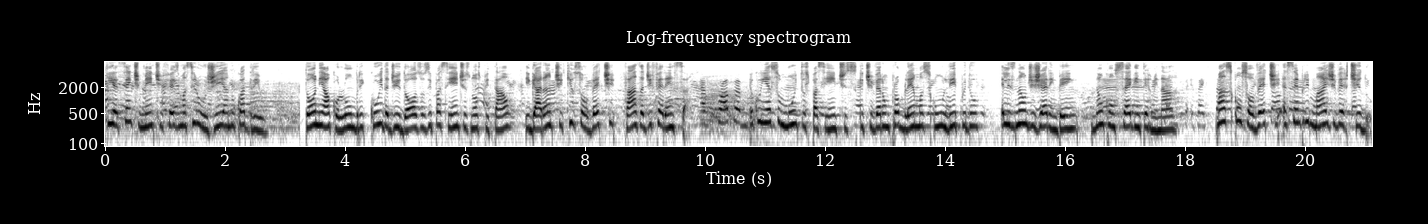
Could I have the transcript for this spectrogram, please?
que recentemente fez uma cirurgia no quadril. Tony Alcolumbre cuida de idosos e pacientes no hospital e garante que o sorvete faz a diferença. Eu conheço muitos pacientes que tiveram problemas com o líquido, eles não digerem bem, não conseguem terminar. Mas com sorvete é sempre mais divertido.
